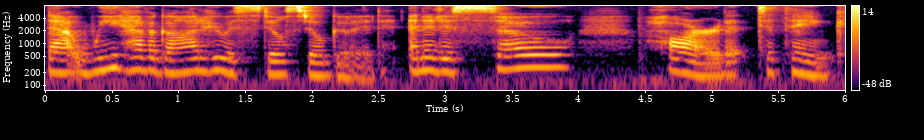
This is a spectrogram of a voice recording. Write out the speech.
that we have a God who is still, still good. And it is so hard to think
